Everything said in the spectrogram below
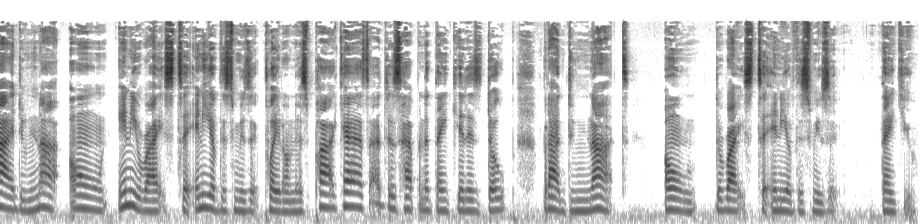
I do not own any rights to any of this music played on this podcast. I just happen to think it is dope, but I do not own the rights to any of this music. Thank you.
